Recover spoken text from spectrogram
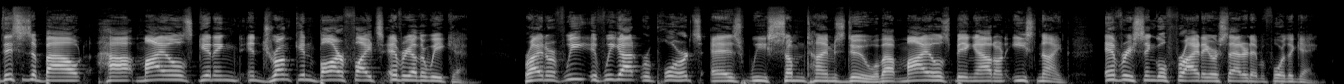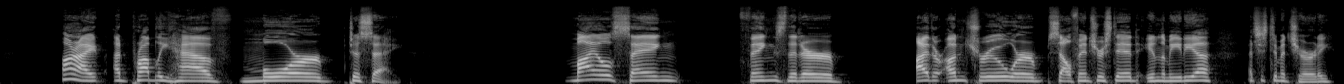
this is about how Myles getting in drunken bar fights every other weekend, right? Or if we if we got reports as we sometimes do about Myles being out on East 9th every single Friday or Saturday before the game. All right, I'd probably have more to say. Myles saying things that are either untrue or self interested in the media, that's just immaturity.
